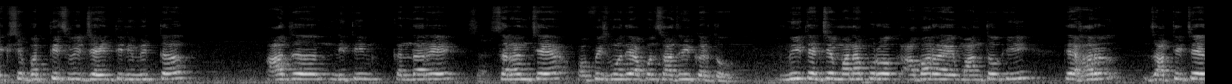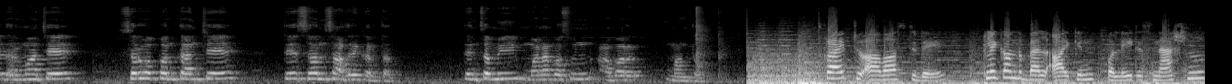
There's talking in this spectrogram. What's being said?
एकशे बत्तीसवी जयंती निमित्त आज नितीन कंदारे सरांच्या ऑफिसमध्ये आपण साजरी करतो. मी त्यांचे मनापूर्वक आभार आहे मानतो की ते हर जातीचे धर्माचे सर्व पंथांचे ते सण साजरे करतात. त्यांचं मी मनापासून आभार मानतो. Subscribe to Awaaz today click on the bell icon for latest national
